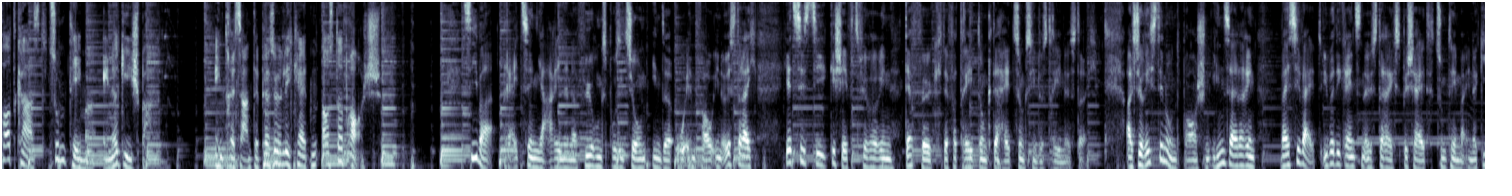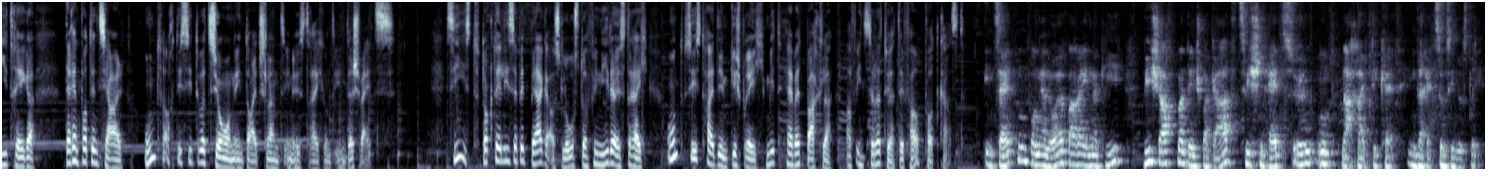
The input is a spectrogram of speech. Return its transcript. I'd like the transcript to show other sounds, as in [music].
Podcast zum Thema Energiesparen. Interessante Persönlichkeiten aus der Branche. Sie war 13 Jahre in einer Führungsposition in der OMV in Österreich. Jetzt ist sie Geschäftsführerin der VÖG, der Vertretung der Heizungsindustrie in Österreich. Als Juristin und Brancheninsiderin weiß sie weit über die Grenzen Österreichs Bescheid zum Thema Energieträger, deren Potenzial und auch die Situation in Deutschland, in Österreich und in der Schweiz. Sie ist Dr. Elisabeth Berger aus Losdorf in Niederösterreich und sie ist heute im Gespräch mit Herbert Bachler auf Installateur TV Podcast. In Zeiten von erneuerbarer Energie, wie schafft man den Spagat zwischen Heizöl und Nachhaltigkeit in der Heizungsindustrie?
